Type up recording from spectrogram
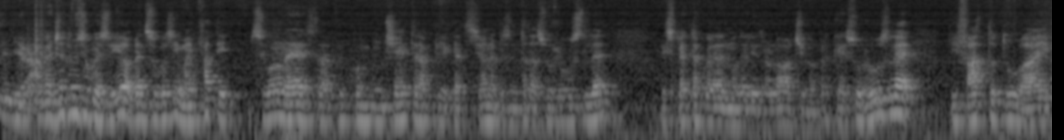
Ragionami su questo, io penso così, ma infatti secondo me è stata più convincente l'applicazione presentata su Rusle rispetto a quella del modello idrologico, perché su Rusle di fatto tu hai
